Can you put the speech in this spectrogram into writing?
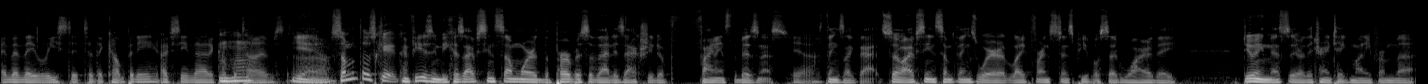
and then they leased it to the company. I've seen that a couple Mhm. times. Yeah, Uh, some of those get confusing because I've seen some where the purpose of that is actually to finance the business, yeah. things like that. So I've seen some things where, like for instance, people said, "Why are they doing this? Are they trying to take money from the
